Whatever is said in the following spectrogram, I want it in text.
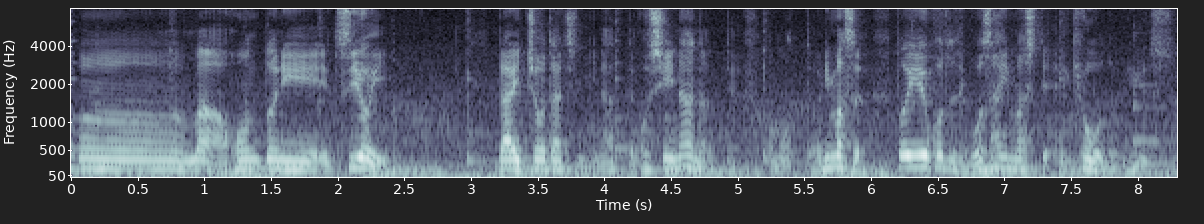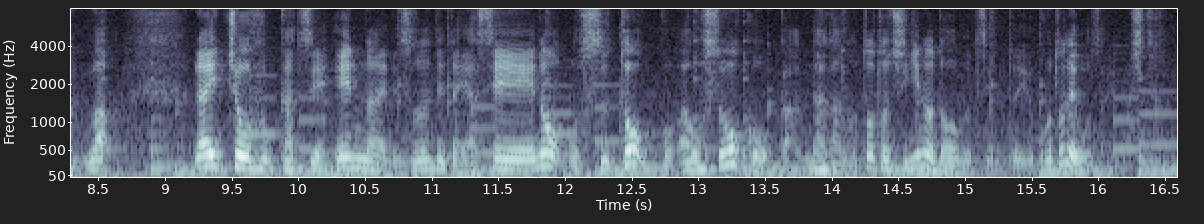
うーんまあ本当に強いライチョウたちになってほしいななんて思っております。ということでございまして、今日のニュースは、ライチョウ復活へ園内で育てた野生のオスとオスを交換、長野と栃木の動物園ということでございました。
